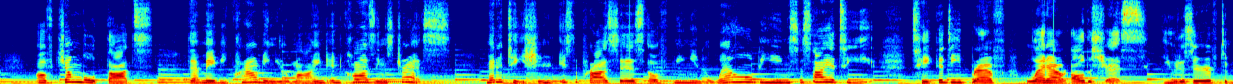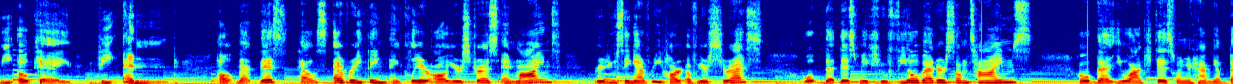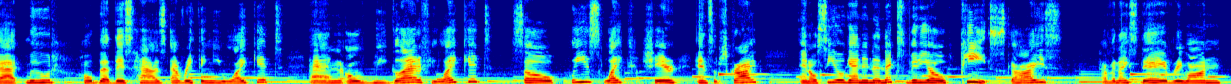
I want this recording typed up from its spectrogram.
of jumbled thoughts that may be crowding your mind and causing stress. Meditation is the process of being in a well being society. Take a deep breath, let out all the stress. You deserve to be okay. The end. Hope that this helps everything and clear all your stress and minds reducing every heart of your stress. Hope that this makes you feel better sometimes. Hope that you watch this when you're having a bad mood. Hope that this has everything you like it. And I'll be glad if you like it. So please like, share, and subscribe. And I'll see you again in the next video. Peace, guys. Have a nice day, everyone.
